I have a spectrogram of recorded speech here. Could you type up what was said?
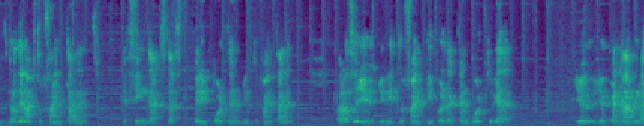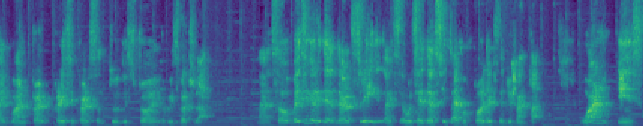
it's not enough to find talent. I think that's, that's very important. We need to find talent, but also you, you need to find people that can work together you, you can have like one per crazy person to destroy a research lab. Uh, so basically there, there, are three, I would say there are three type of projects that you can have. One is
